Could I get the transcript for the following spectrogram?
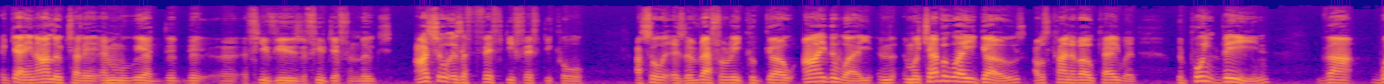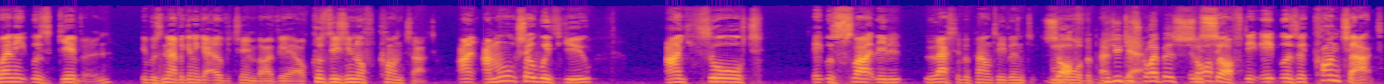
again, I looked at it and we had the, the, uh, a few views, a few different looks. I saw it as a 50 50 call. I saw it as a referee could go either way, and, and whichever way he goes, I was kind of okay with. The point mm. being that when it was given, it was never going to get overturned by VAR because there's enough contact. I, I'm also with you. I thought it was slightly less of a penalty than Soft. more of a penalty. Could you describe it as It was soft? soft. It, it was a contact.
